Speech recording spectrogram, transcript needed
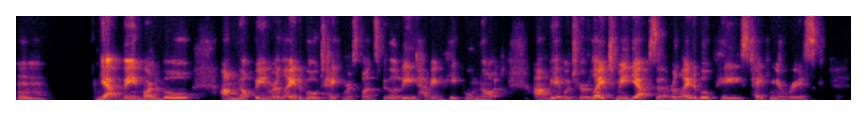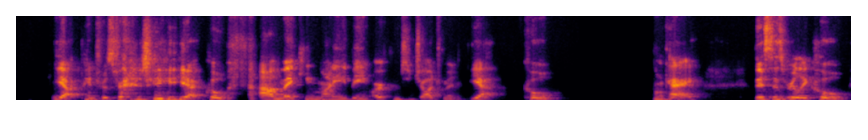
Mm, yeah, being vulnerable, um, not being relatable, taking responsibility, having people not um, be able to relate to me. Yeah, so that relatable piece, taking a risk. Yeah, Pinterest strategy. yeah, cool. Um, making money, being open to judgment. Yeah, cool. Okay, this is really cool.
